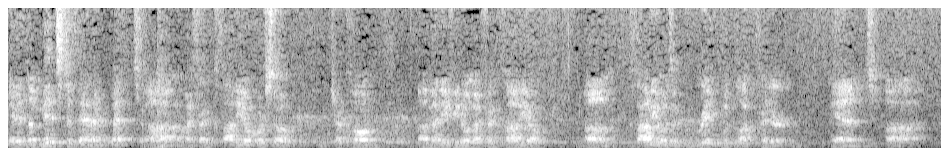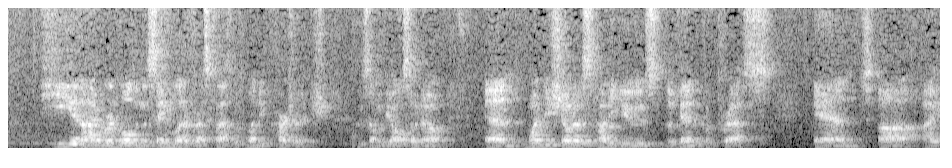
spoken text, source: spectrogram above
And in the midst of that, I met uh, my friend Claudio Orso Chacon. Uh, many of you know my friend Claudio. Um, Claudio is a great woodblock printer, and uh, he and I were enrolled in the same letterpress class with Wendy Partridge, who some of you also know. And Wendy showed us how to use the Vandercook press, and uh, I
